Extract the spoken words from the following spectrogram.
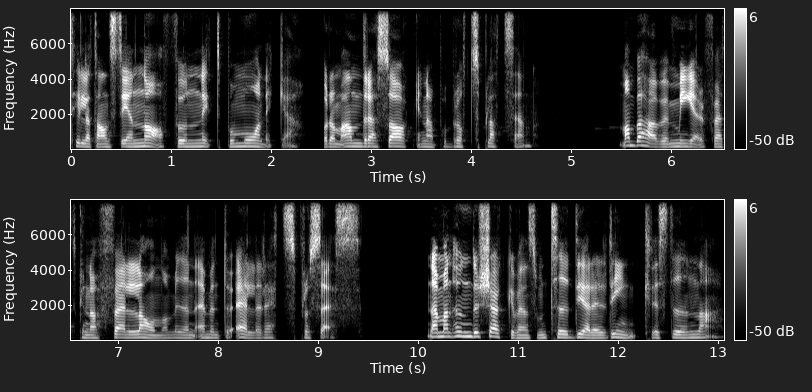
till att hans DNA funnits på Monica och de andra sakerna på brottsplatsen. Man behöver mer för att kunna fälla honom i en eventuell rättsprocess. När man undersöker vem som tidigare ringt Kristina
